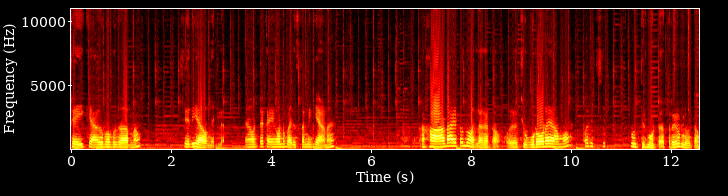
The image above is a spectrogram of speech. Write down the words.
ഷെയ്ക്ക് ആകുന്നത് കാരണം ശരിയാവുന്നില്ല. ഞാൻ ഒറ്റ കൈ കൊണ്ട് പരിശ്രമിക്കുകയാണ്. ഹാർഡായിട്ടൊന്നും അല്ല കേട്ടോ ചൂടോടെ ആകുമ്പം ഒരു ബുദ്ധിമുട്ട്. അത്രയേ ഉള്ളൂ കേട്ടോ.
